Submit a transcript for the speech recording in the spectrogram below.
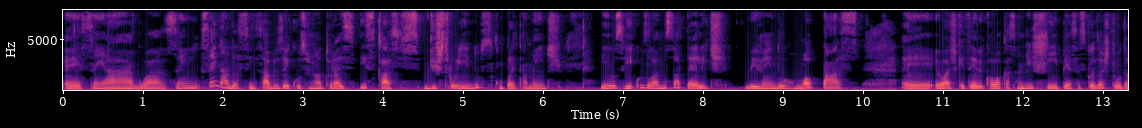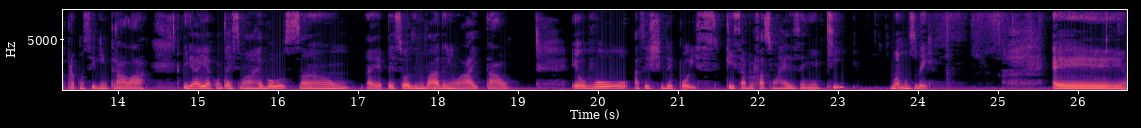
é, sem água, sem, sem nada assim, sabe? Os recursos naturais escassos, destruídos completamente. E os ricos lá no satélite, vivendo mó paz. É, eu acho que teve colocação de chip, essas coisas todas para conseguir entrar lá. E aí acontece uma revolução, é, pessoas invadem lá e tal. Eu vou assistir depois. Quem sabe eu faço uma resenha aqui. Vamos ver. É...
